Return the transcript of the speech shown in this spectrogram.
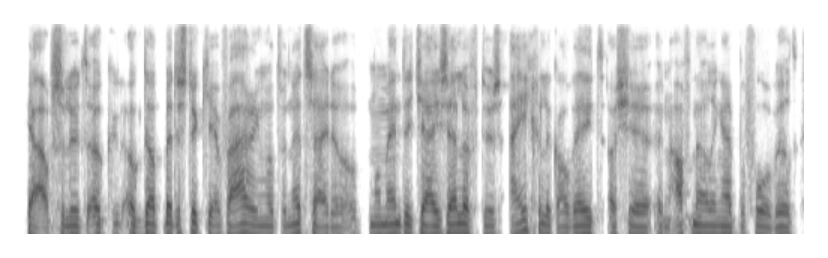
Ja, absoluut. Ook, ook dat met een stukje ervaring, wat we net zeiden. Op het moment dat jij zelf dus eigenlijk al weet, als je een afmelding hebt bijvoorbeeld,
